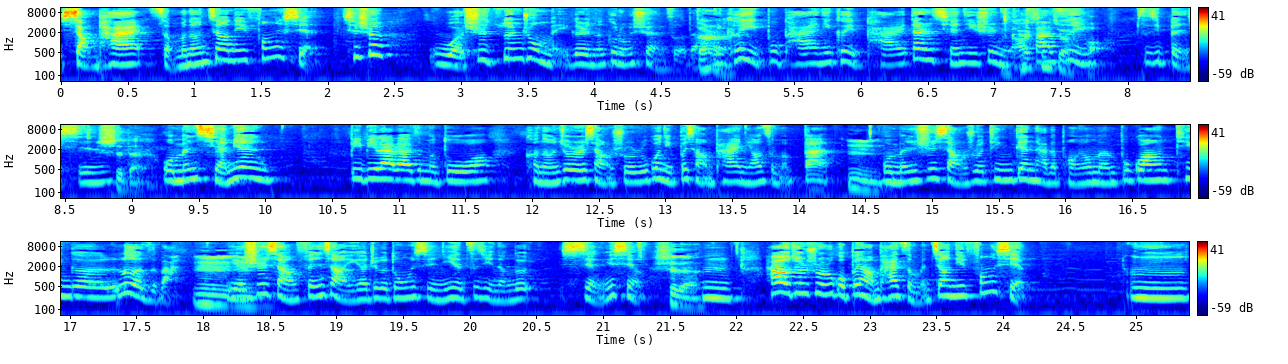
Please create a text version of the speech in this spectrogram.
想拍，怎么能降低风险？其实我是尊重每一个人的各种选择的你可以不拍，你可以拍，但是前提是你要发自于自己本心。是的，我们前面逼逼赖赖这么多，可能就是想说，如果你不想拍，你要怎么办？嗯我们是想说，听电台的朋友们不光听个乐子吧，嗯嗯也是想分享一个这个东西，你也自己能够醒一醒。是的，嗯，还有就是说，如果不想拍，怎么降低风险？嗯，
